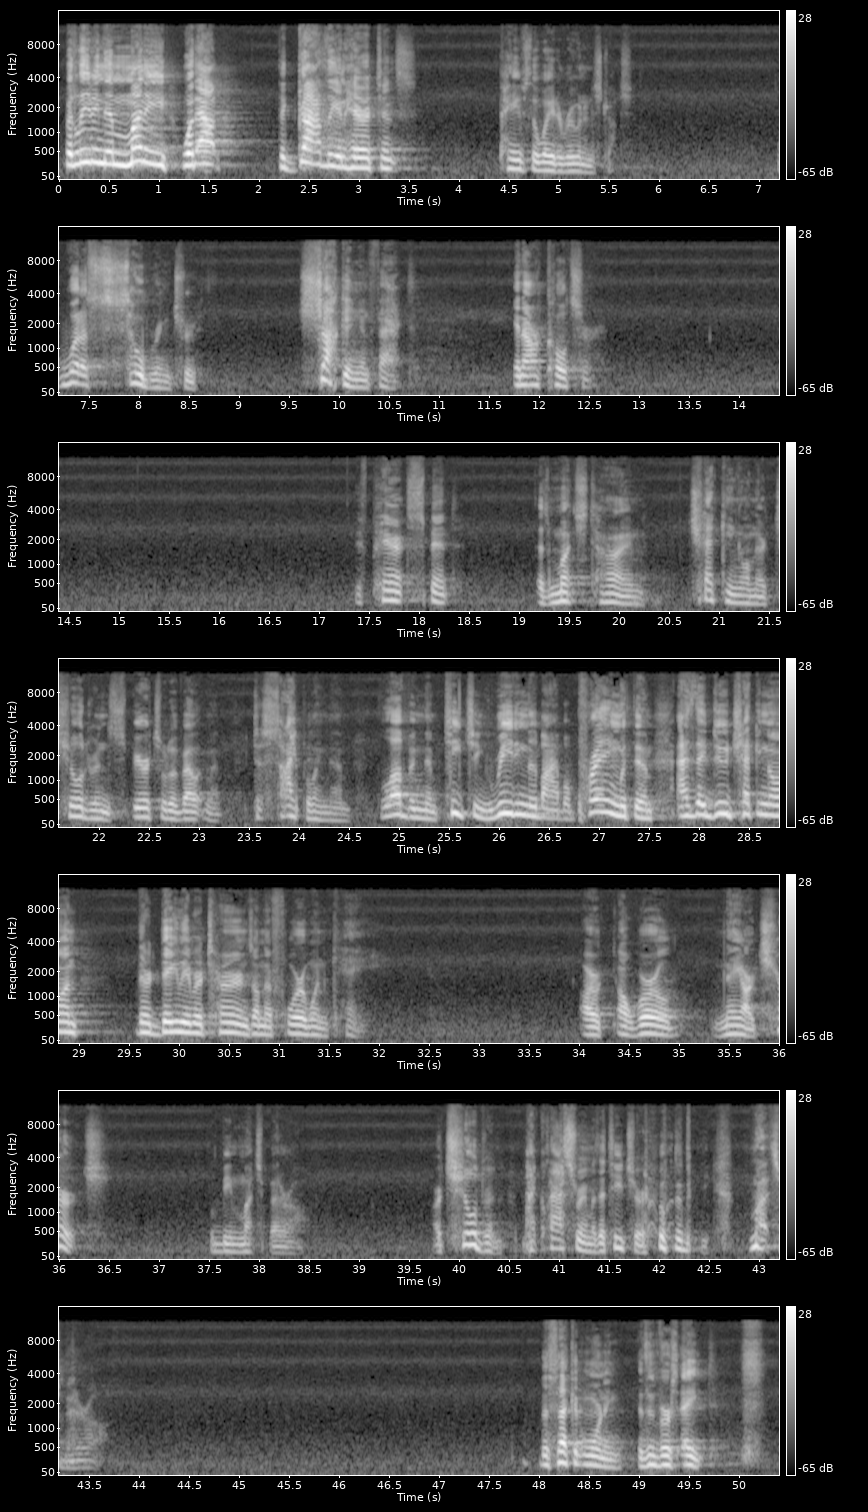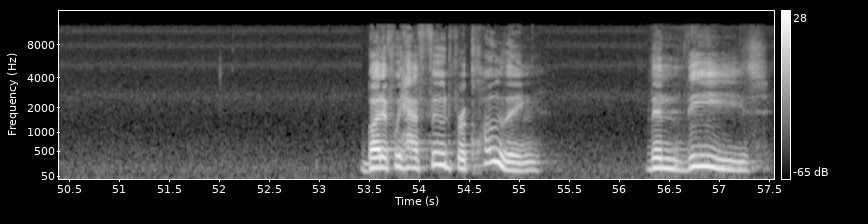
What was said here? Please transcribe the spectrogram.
But leaving them money without the godly inheritance paves the way to ruin and destruction. What a sobering truth. Shocking, in fact, in our culture. If parents spent as much time checking on their children's spiritual development, discipling them, loving them, teaching, reading the Bible, praying with them, as they do checking on their daily returns on their 401k. Our, our world, nay, our church, would be much better off. Our children, my classroom as a teacher, would be much better off. The second warning is in verse 8. But if we have food for clothing, then these,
